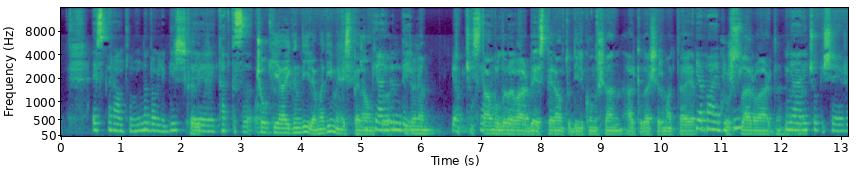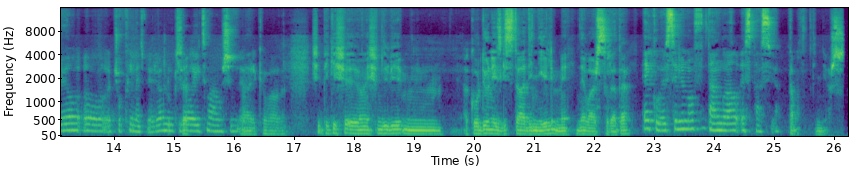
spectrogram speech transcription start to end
Esperanto'nun da böyle bir e, katkısı oldu. Çok yaygın değil ama değil mi Esperanto? Çok yaygın değil. Bir dönem Yok, çok İstanbul'da da vardı Esperanto dili konuşan arkadaşlarım hatta Yapay kurslar dil, vardı. Yani ha. çok işe yarıyor, çok kıymet veriyor. Çok Mümkün o eğitim almışım diyorum. Harika valla. Şimdi, peki şey, şimdi bir hmm, akordeon ezgisi daha dinleyelim mi? Ne var sırada? Eko ve Selinov Tango al Espacio. Tamam dinliyoruz.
